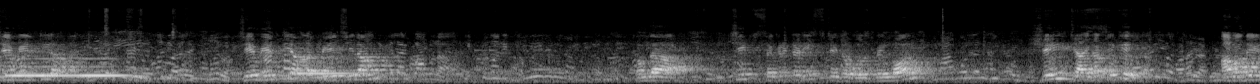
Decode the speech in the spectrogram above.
যে মেলটি যে মেলটি আমরা পেয়েছিলাম from the chief secretary state of West Bengal সেই জায়গা থেকে আমাদের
